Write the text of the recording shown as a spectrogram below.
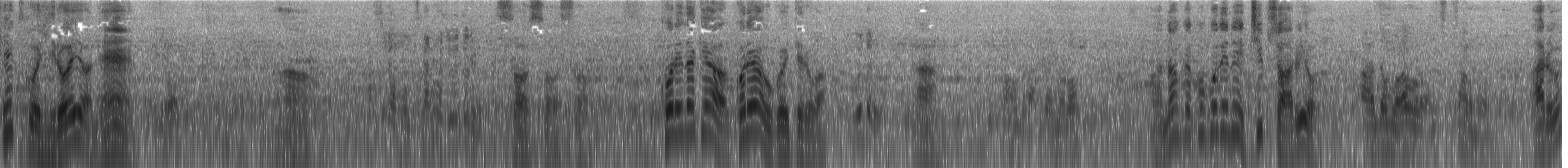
結構広いよね。あ足がもう疲れ始めとるよ。あそうそうそう。これだけはこれは動いてるわ。動いてる？ああ、本当だ。じゃあ乗ろう。ああなんかここでねチップスあるよ。あ、どうも、あ、もう、チップさんのも。ある？ある、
